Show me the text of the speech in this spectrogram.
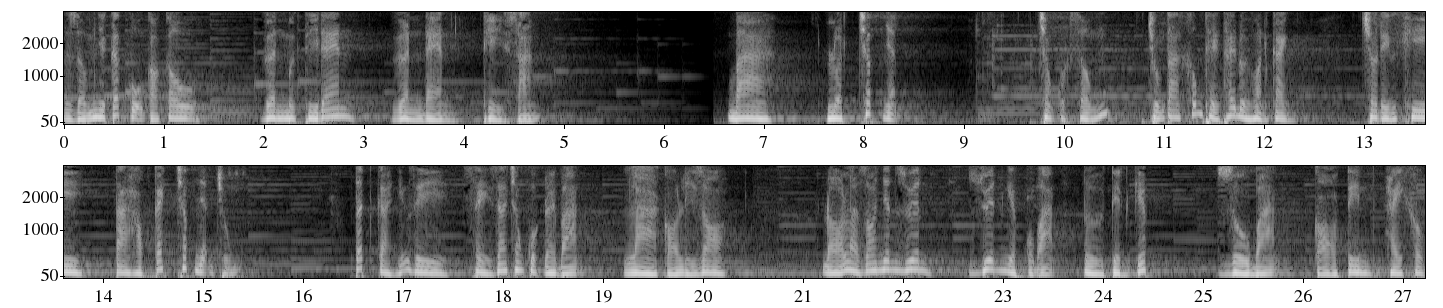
Giống như các cụ có câu, gần mực thì đen, gần đèn thì sáng. Ba, luật chấp nhận. Trong cuộc sống, chúng ta không thể thay đổi hoàn cảnh cho đến khi ta học cách chấp nhận chúng tất cả những gì xảy ra trong cuộc đời bạn là có lý do. Đó là do nhân duyên duyên nghiệp của bạn từ tiền kiếp, dù bạn có tin hay không.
